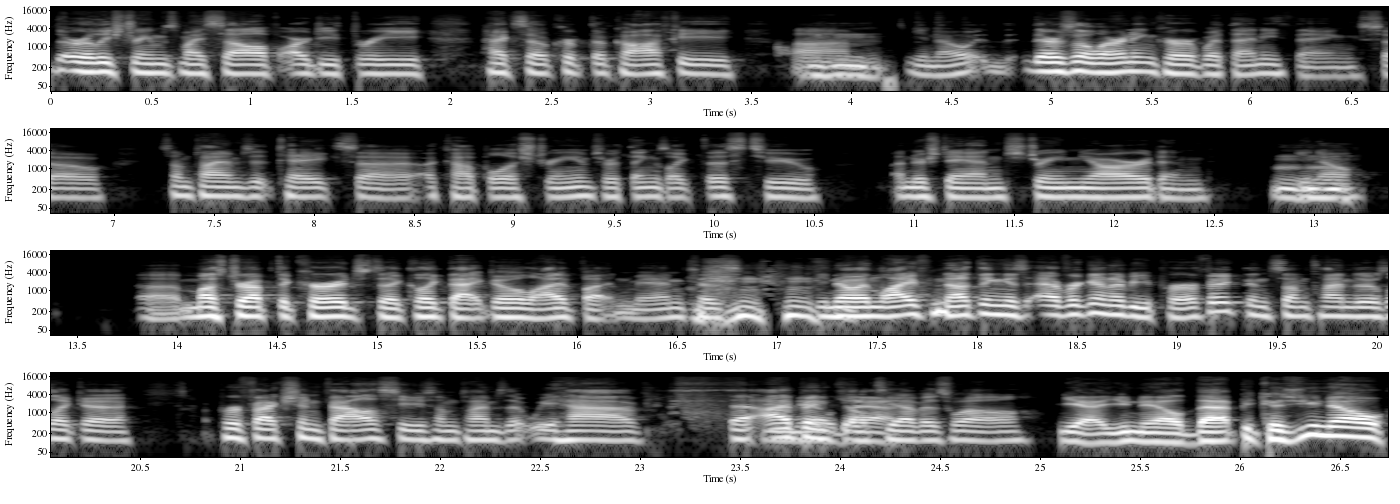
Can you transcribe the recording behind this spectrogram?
the early streams myself, RG3, Hexo, Crypto Coffee, um, Mhm. you know, there's a learning curve with anything. So sometimes it takes a, a couple of streams or things like this to understand StreamYard and you Mhm. know uh, muster up the courage to click that go live button, man. Because you know, in life, nothing is ever going to be perfect, and sometimes there's like a, a perfection fallacy sometimes that we have that You I've been guilty that. of as well. Yeah, you nailed that because you know,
